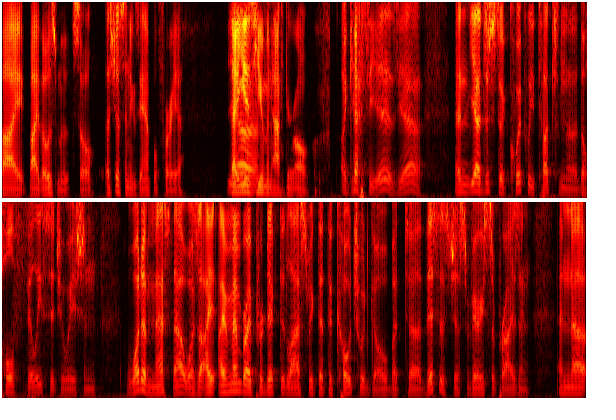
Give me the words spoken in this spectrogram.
by by those moves. So that's just an example for you that he is human after all. I guess he is, yeah. And yeah, just to quickly touch on the the whole Philly situation, what a mess that was. I, I remember I predicted last week that the coach would go, but uh, this is just very surprising. And uh,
